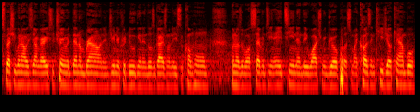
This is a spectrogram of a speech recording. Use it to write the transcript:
especially when I was younger. I used to train with Denham Brown and Junior Cadogan and those guys when they used to come home when I was about 17, 18, and they watched me grow. Plus my cousin Kejel Campbell.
